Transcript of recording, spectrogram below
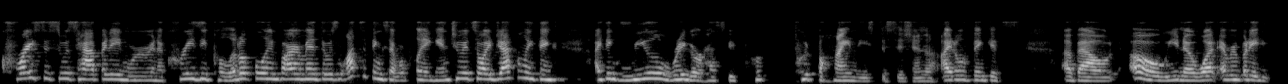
crisis was happening. We were in a crazy political environment. There was lots of things that were playing into it. So I definitely think, I think real rigor has to be put put behind these decisions. I don't think it's about, oh, you know what, everybody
